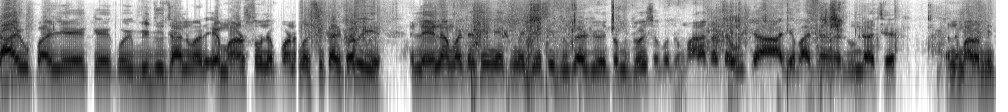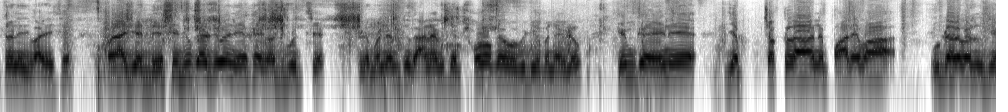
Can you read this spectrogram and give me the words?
ગાય ઉપાડી લે કે કોઈ બીજું જાનવર. એ માણસોને પણ શિકાર કરી લઈએ. એટલે એના માટે થઈને એક મેં દેશી જુગાડ જોયો. તમે જોઈ શકો છો, મારા કરતાં ઊંચા આ જે બાજરાના ડુંડા છે અને મારા મિત્રની જ વાડી છે. પણ આ જે દેશી જુગાડ જોયો ને એ કંઈક અદ્ભુત છે. એટલે મને એમ થયું કે આના વિશે થોડોક એવો વીડિયો બનાવી લઉં. કેમ કે એણે જે ચકલા અને પારેવા ઉડાડવાનું જે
